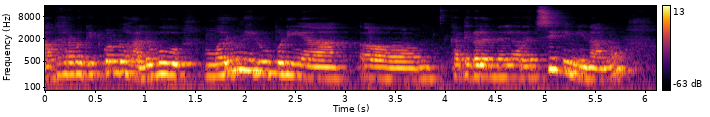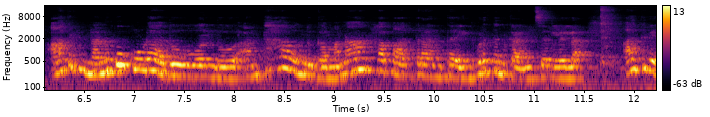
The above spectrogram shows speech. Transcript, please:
ಆಧಾರವಾಗಿ ಇಟ್ಕೊಂಡು ಹಲವು ಮರು ನಿರೂಪಣೆಯ ಕಥೆಗಳನ್ನೆಲ್ಲ ರಚಿಸಿದ್ದೀನಿ ನಾನು. ಆದರೆ ನನಗೂ ಕೂಡ ಅದು ಒಂದು ಅಂತಹ ಒಂದು ಗಮನಾರ್ಹ ಪಾತ್ರ ಅಂತ ಇದುವರೆ ತನಕ ಅನಿಸಿರಲಿಲ್ಲ. ಆದರೆ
